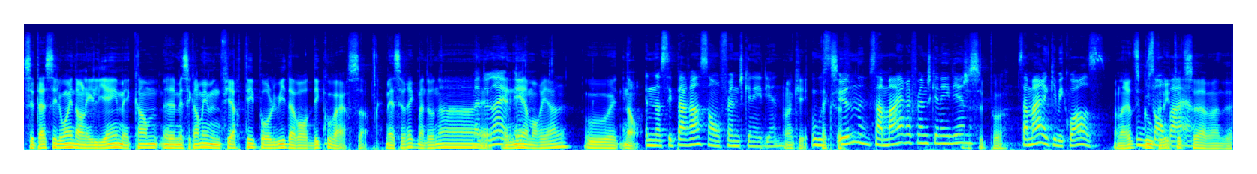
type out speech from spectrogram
C'est assez loin dans les liens, mais, quand- euh, mais c'est quand même une fierté pour lui d'avoir découvert ça. Mais c'est vrai que Madonna, Madonna est, est est- née est- à Montréal ou euh, non Non, ses parents sont French-Canadian. Ok. Ou ça- une, sa mère est French-Canadian. Je sais pas. Sa mère est québécoise. On aurait dû googler tout ça avant de.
